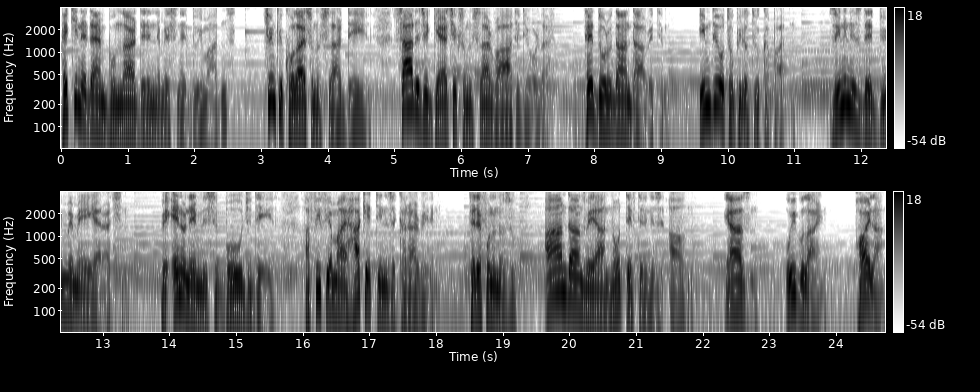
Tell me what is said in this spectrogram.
Peki neden bunlar derinlemesine duymadınız? Çünkü kolay sonuçlar değil, sadece gerçek sonuçlar vaat ediyorlar. Ted doğrudan davetim. İmdi otopilotu kapatın. Zihninizde dünmemeye yer açın. Ve en önemlisi boğucu değil, hafif yamayı hak ettiğinize karar verin. Telefonunuzu, andan veya not defterinizi alın. Yazın, uygulayın, paylan.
